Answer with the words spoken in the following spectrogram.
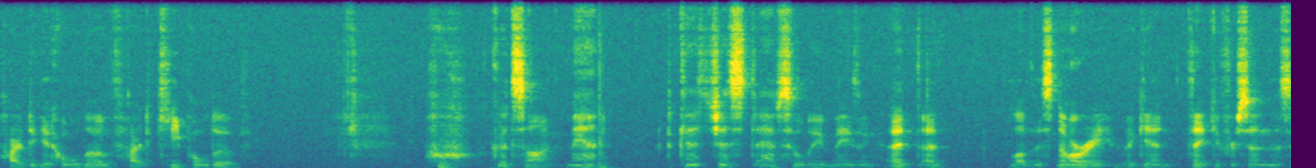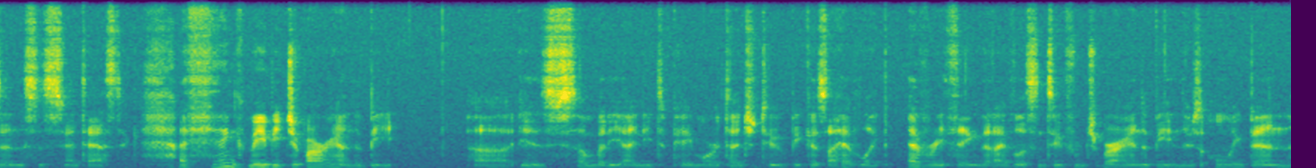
hard to get hold of, hard to keep hold of. Whew, good song, man. That's just absolutely amazing. I, I love this. Nahori, again, thank you for sending this in. This is fantastic. I think maybe Jabari on the beat is somebody I need to pay more attention to because I have liked everything that I've listened to from Jabari and the beat, and there's only been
